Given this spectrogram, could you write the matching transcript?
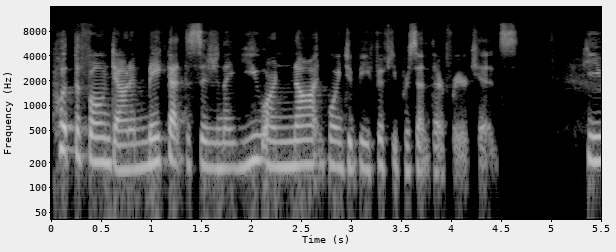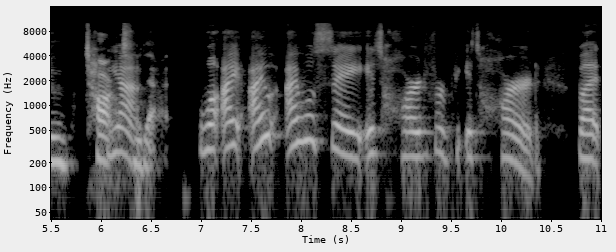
put the phone down and make that decision that you are not going to be 50% there for your kids. Can you talk yeah. to that? Well I, I i will say it's hard for it's hard but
